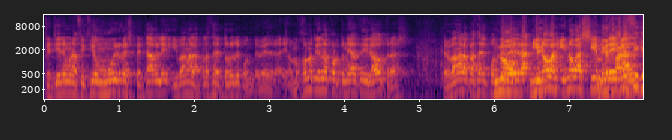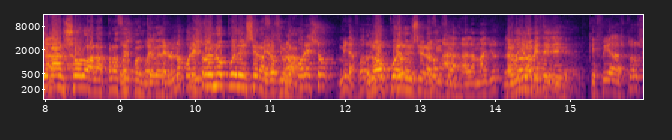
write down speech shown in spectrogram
que tiene una afición muy respetable y van a la plaza de toros de Pontevedra. Y a lo mejor no tienen la oportunidad de ir a otras, pero van a la plaza de Pontevedra y, me- no va, y no va siempre. Me parece al- que van a- solo a la Plaza Pues- de pues, Pontevedra. pero no por Y eso. entonces no pueden ser pero aficionados. no por eso. Mira, Foro. No yo- pueden yo- ser yo a la- aficionados. A la, mayor, la mayor que veces que fui a los toros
